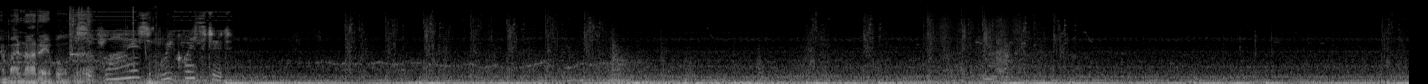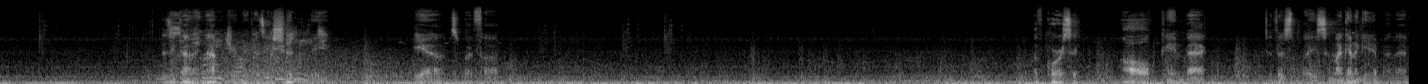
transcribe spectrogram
Am I not able to? Supplies requested. Is he coming up here Supply because he shouldn't be? Yeah, I thought. Of course, it all came back to this place. Am I gonna get hit by. That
